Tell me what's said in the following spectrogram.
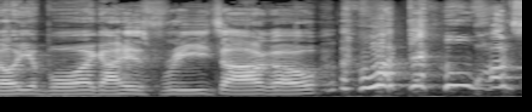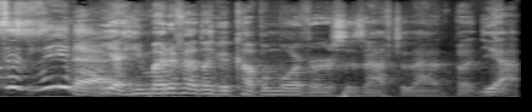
Oh, your boy got his free taco. what the? Who wants to see that? Yeah, he might have had like a couple more verses after that, but yeah.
